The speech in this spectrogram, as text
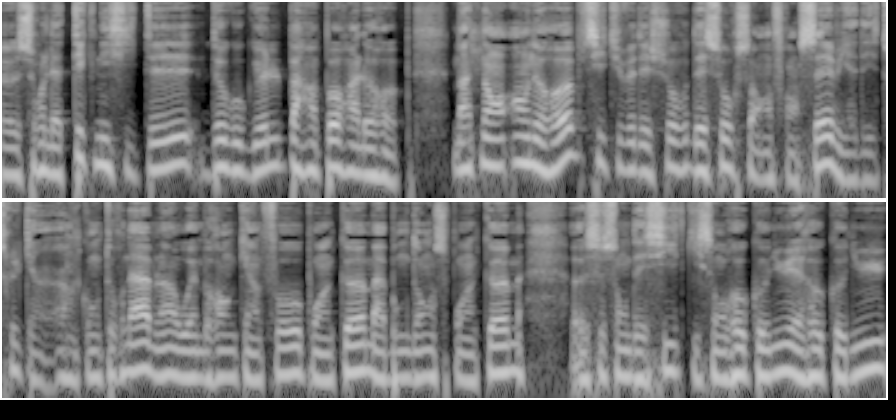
euh, sur la technicité de Google par rapport à l'Europe. Maintenant en Europe, si tu veux des, des sources en français, il y a des trucs incontournables, hein, webrankinfo.com, abondance.com, euh, ce sont des sites qui sont reconnus et reconnus,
